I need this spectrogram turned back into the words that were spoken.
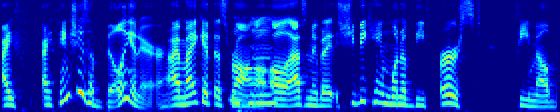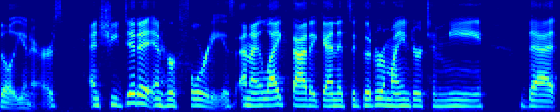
I, th- I think she's a billionaire. I might get this wrong. Mm-hmm. I'll, I'll ask me, but she became one of the first female billionaires. And she did it in her 40s. And I like that. Again, it's a good reminder to me that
